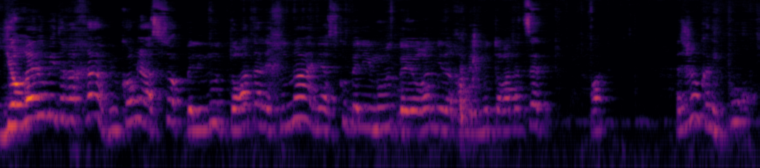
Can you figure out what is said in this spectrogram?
יורנו מדרכיו, במקום לעסוק בלימוד תורת הלחימה, הם יעסקו בלימוד, ביורנו מדרכיו, בלימוד תורת הצדק, נכון? אז יש לנו כאן היפוך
